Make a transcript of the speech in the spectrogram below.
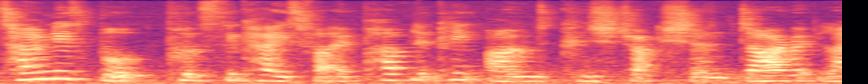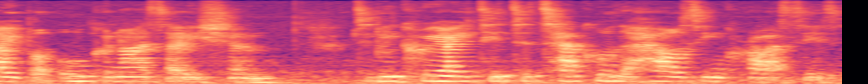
Tony's book puts the case for a publicly owned construction direct labour organisation to be created to tackle the housing crisis.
